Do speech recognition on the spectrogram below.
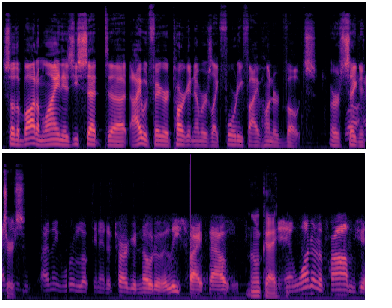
So the bottom line is, you set. Uh, I would figure a target number is like 4,500 votes or well, signatures. I think, I think, we're looking at a target note of at least 5,000. Okay. And one of the problems you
